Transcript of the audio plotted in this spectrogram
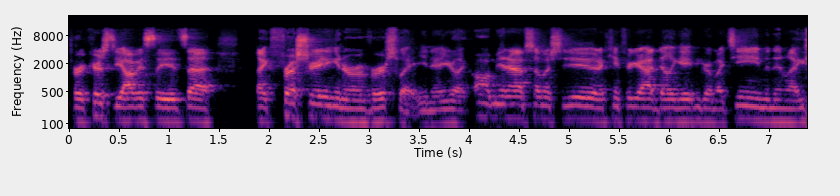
for Christy, obviously, it's uh, like frustrating in a reverse way. You know, you're like, oh man, I have so much to do and I can't figure out how to delegate and grow my team. And then like,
